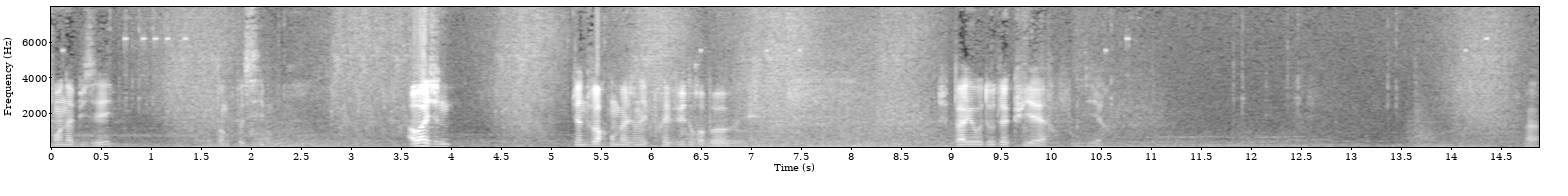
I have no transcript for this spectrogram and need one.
faut en abuser autant que possible. Ah ouais, je viens de- voir combien j'en ai prévu de robots. Je vais pas aller au dos de la cuillère, faut le dire. Voilà.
